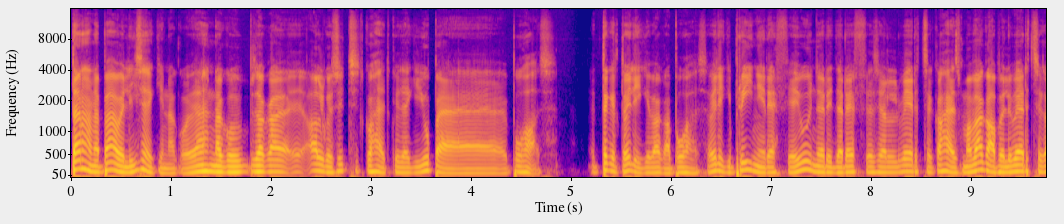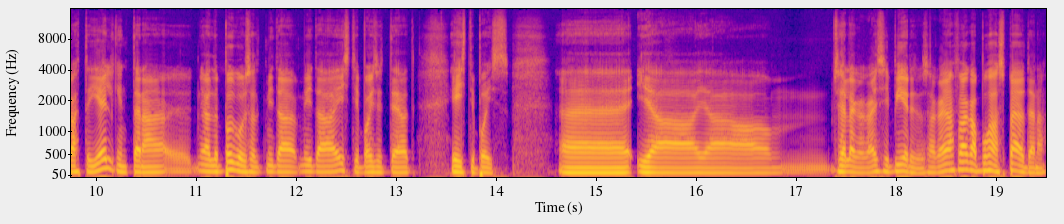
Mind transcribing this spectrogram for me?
tänane päev oli isegi nagu jah, nagu sa ka alguses ütlesid kohe, et kuidagi jube puhas et tegelikult oligi väga puhas, oligi Priini rehv ja juunioride rehv ja seal WRC kahes, ma väga palju WRC kahte ei jälginud täna nii-öelda põgusalt, mida, mida Eesti poisid teevad, Eesti poiss. Äh, ja, ja sellega ka asi piirdus, aga jah, väga puhas päev täna.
